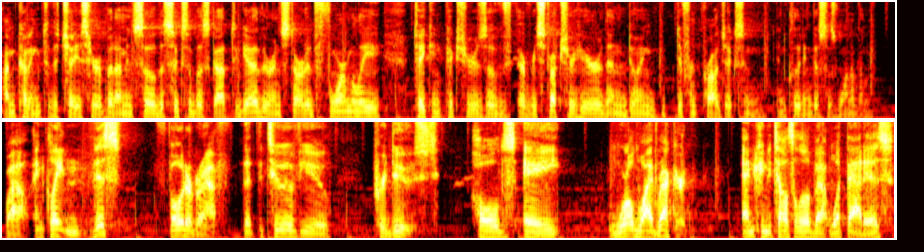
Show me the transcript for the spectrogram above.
I'm cutting to the chase here, but I mean, so the six of us got together and started formally taking pictures of every structure here, then doing different projects, and including this as one of them. Wow. And Clayton, this photograph that the two of you produced holds a worldwide record. And can you tell us a little bit about what that is?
